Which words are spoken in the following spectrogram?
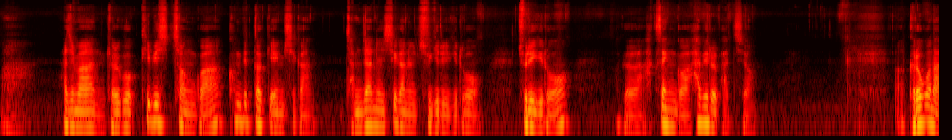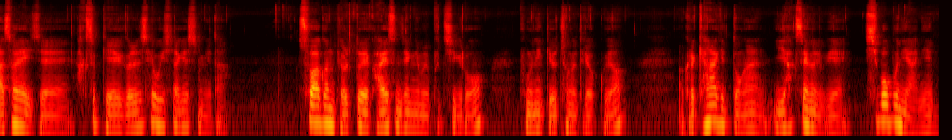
아, 하지만 결국 TV 시청과 컴퓨터 게임 시간, 잠자는 시간을 줄이기로 줄이기로 그 학생과 합의를. 어, 그러고 나서야 이제 학습 계획을 세우기 시작했습니다. 수학은 별도의 과외 선생님을 붙이기로 부모님께 요청을 드렸고요. 어, 그렇게 한 학기 동안 이 학생을 위해 15분이 아닌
